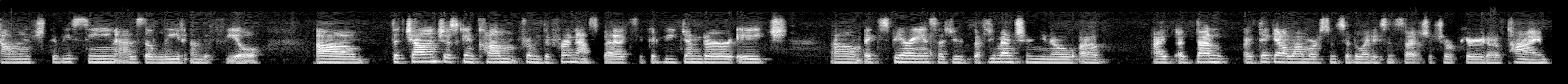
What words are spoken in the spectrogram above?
challenge to be seen as the lead in the field. Um, the challenges can come from different aspects. It could be gender, age, um, experience, as you as you mentioned. You know, uh, I've, I've done I've taken a lot more responsibilities in such a short period of time,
